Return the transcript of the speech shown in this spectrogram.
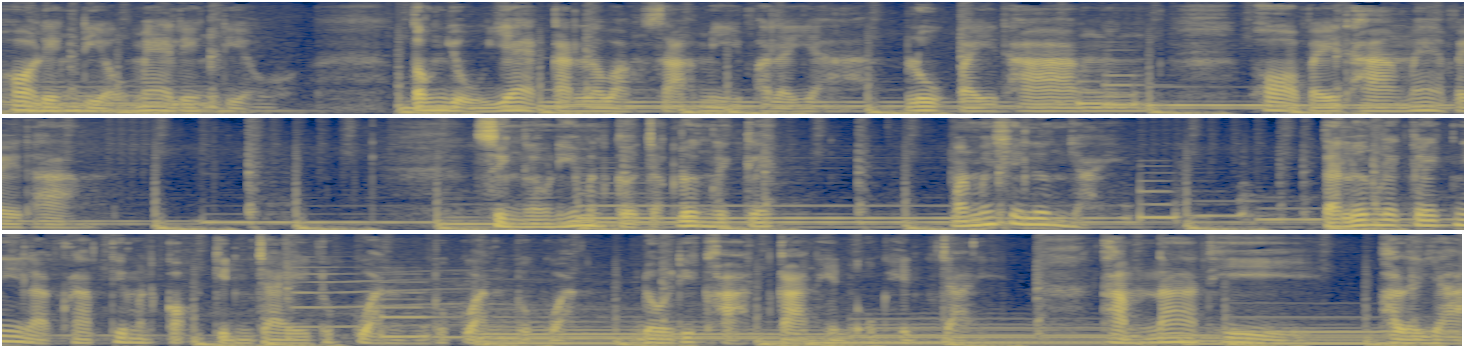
พ่อเลี้ยงเดี่ยวแม่เลี้ยงเดี่ยว ต้องอยู่แยกกันระหว่างสามีภรรยา ลูกไปทางหนึ่งพ่อไปทางแม่ไปทาง สิ่งเหล่านี้มันเกิดจากเรื่องเล็กๆ มันไม่ใช่เรื่องใหญ่ แต่เรื่องเล็ก ๆ นี่แหละครับ ที่มันเกาะกินใจทุกวันทุกวันทุกวัน โดยที่ขาดการเห็นอกเห็นใจทำหน้าที่ภรรยา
